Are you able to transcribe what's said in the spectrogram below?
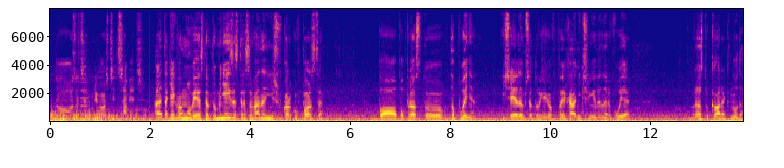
Dużo cierpliwości trzeba mieć. Ale tak jak wam mówię, jestem tu mniej zestresowany niż w korku w Polsce. Bo po prostu to płynie. I się jeden przed drugiego wpycha, nikt się nie denerwuje. Po prostu korek, nuda.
